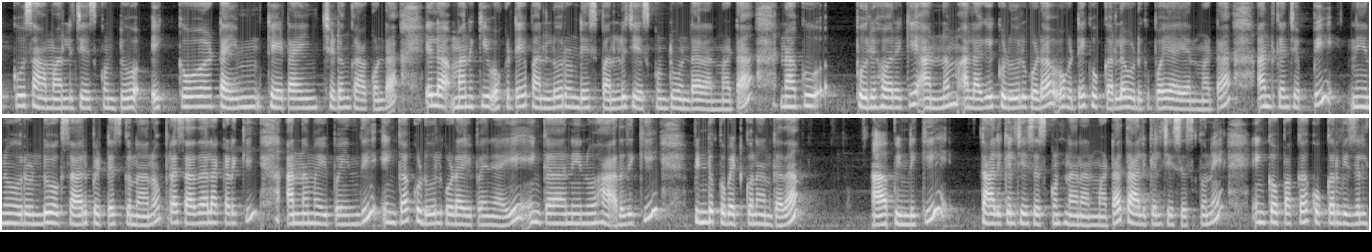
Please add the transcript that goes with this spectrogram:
ఎక్కువ సామాన్లు చేసుకుంటూ ఎక్కువ టైం కేటాయించడం కాకుండా ఇలా మనకి ఒకటే పనులు రెండేసి పనులు చేసుకుంటూ ఉండాలన్నమాట. నాకు పులిహోరకి అన్నం అలాగే కుడువులు కూడా ఒకటే కుక్కర్లో ఉడికిపోయాయి అనమాట అందుకని చెప్పి నేను రెండు ఒకసారి పెట్టేసుకున్నాను. ప్రసాదాలు అక్కడికి అన్నం అయిపోయింది ఇంకా కుడువులు కూడా అయిపోయినాయి. ఇంకా నేను హారదికి పిండి పెట్టుకున్నాను కదా ఆ పిండికి తాలికలు చేసేసుకుంటున్నాను అనమాట తాలికలు చేసేసుకొని ఇంకో పక్క కుక్కర్ విజిల్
